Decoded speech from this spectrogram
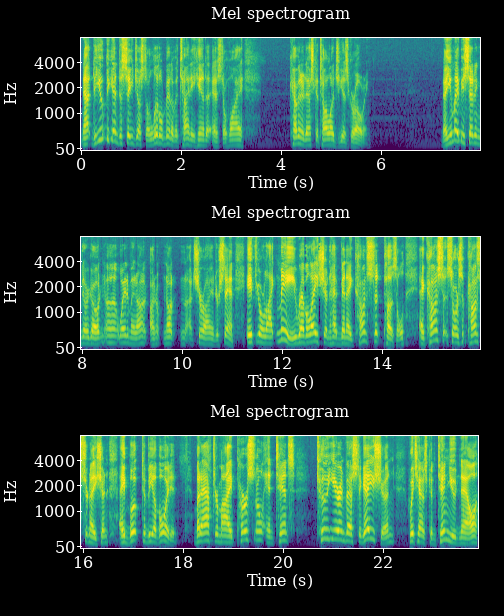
Now, do you begin to see just a little bit of a tiny hint as to why covenant eschatology is growing? Now you may be sitting there going, uh, wait a minute, I, am not, not sure I understand. If you're like me, Revelation had been a constant puzzle, a constant source of consternation, a book to be avoided. But after my personal, intense two-year investigation, which has continued now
